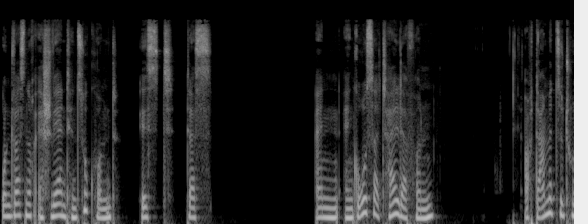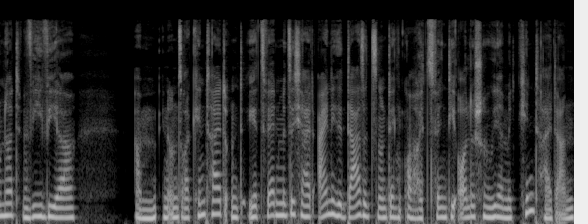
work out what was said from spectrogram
Und was noch erschwerend hinzukommt, ist, dass ein, ein großer Teil davon auch damit zu tun hat, wie wir ähm, in unserer Kindheit, und jetzt werden mit Sicherheit einige da sitzen und denken, oh, jetzt fängt die Olle schon wieder mit Kindheit an.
